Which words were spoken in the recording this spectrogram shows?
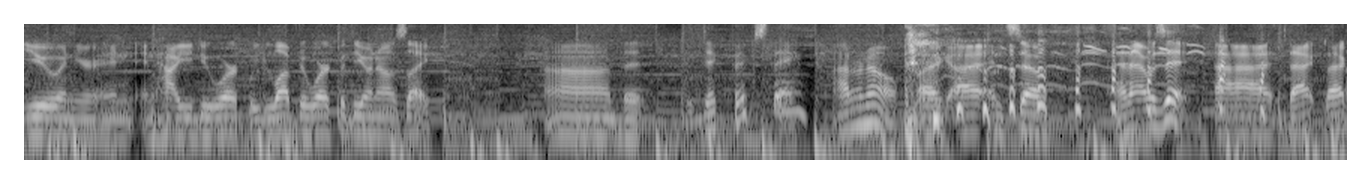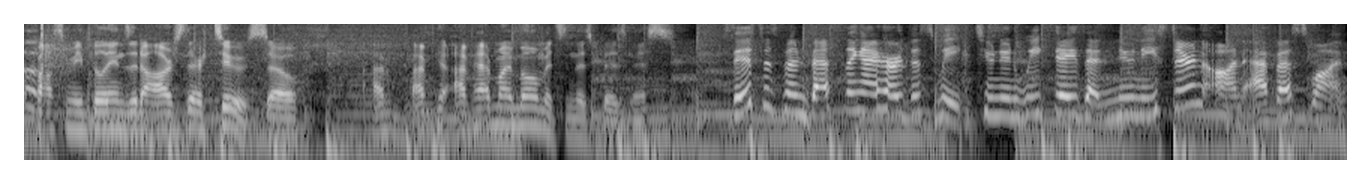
you and your and, and how you do work. We'd love to work with you." And I was like, uh, the, the dick pics thing? I don't know. Like, I, and so, and that was it. Uh, that that cost me billions of dollars there too. So, I've, I've, I've had my moments in this business. This has been Best Thing I Herd This Week. Tune in weekdays at noon Eastern on FS1.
